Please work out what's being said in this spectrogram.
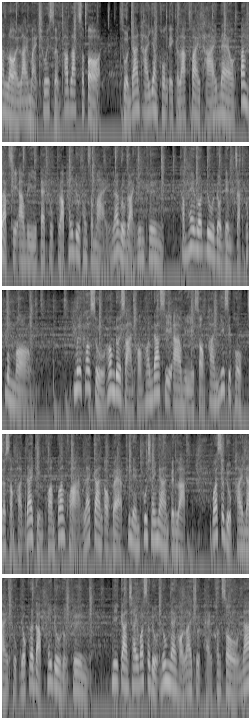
อัลลอยลายใหม่ช่วยเสริมภาพลักษณ์สปอร์ต ส่วนด้านท้ายยังคงเอกลักษณ์ไฟท้ายแนว ตั้งแบบ CRV แต่ถูกปรับให้ดูทันสมัยและหรูหรายิ่งขึ้นทำให้รถดูโดดเด่นจากทุกมุมมอง เมื่อเข้าสู่ห้องโดยสารของ Honda CRV 2026 จะสัมผัสได้ถึงความกว้างขวางและการออกแบบที่เน้นผู้ใช้งานเป็นหลัก วัสดุภายในถูกยกระดับให้ดูหรูขึ้น มีการใช้วัสดุนุ่มในหอลายจุดแผงคอนโซลหน้า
